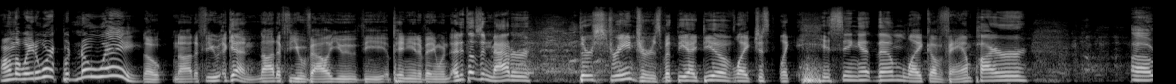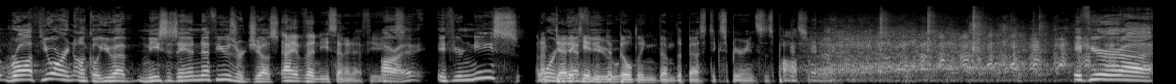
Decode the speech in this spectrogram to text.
on the way to work, but no way. No, not if you again, not if you value the opinion of anyone. And it doesn't matter they're strangers, but the idea of like just like hissing at them like a vampire. Uh, Roth, you are an uncle. You have nieces and nephews, or just I have a niece and a nephew. yes. all right? If your niece And or I'm dedicated nephew, to building them the best experiences possible. if your uh,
